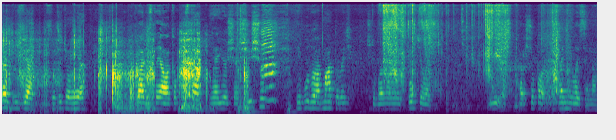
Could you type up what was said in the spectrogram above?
Так, друзья, смотрите, у меня в подвале стояла капуста. Я ее сейчас чищу и буду обматывать, чтобы она не испортилась. И хорошо хранилась она.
